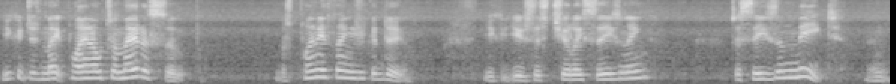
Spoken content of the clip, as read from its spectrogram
You could just make plain old tomato soup. There's plenty of things you could do. You could use this chili seasoning to season meat and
